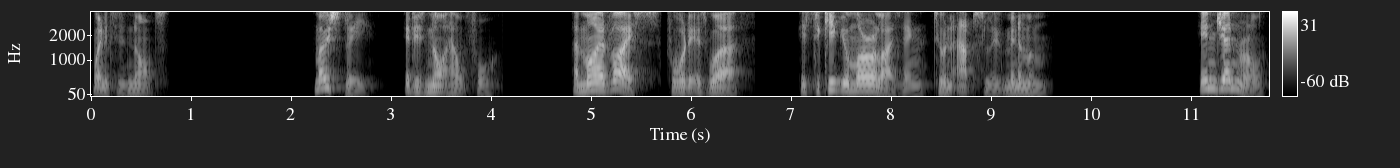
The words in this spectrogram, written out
when it is not. Mostly, it is not helpful. And my advice, for what it is worth, is to keep your moralising to an absolute minimum. In general,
